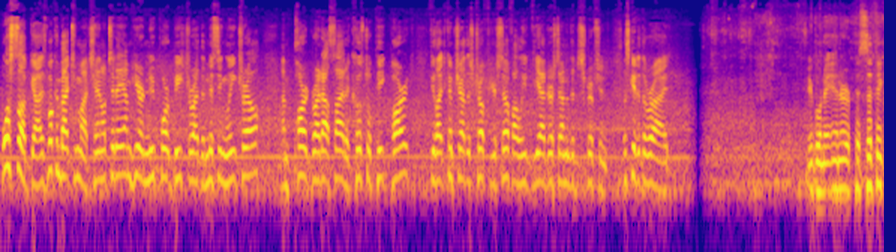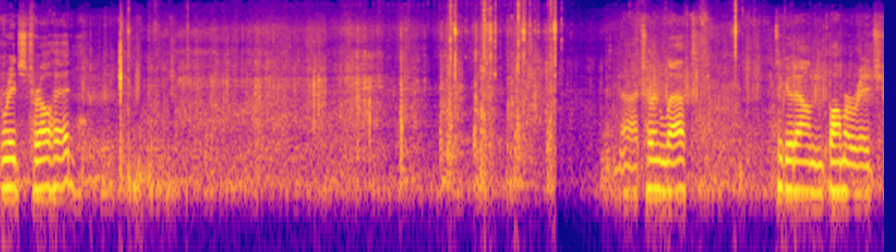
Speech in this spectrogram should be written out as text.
What's up guys, welcome back to my channel. Today I'm here in Newport Beach to ride the Missing Link Trail. I'm parked right outside of Coastal Peak Park. If you'd like to come check out this trail for yourself, I'll leave the address down in the description. Let's get to the ride. You're going to enter Pacific Ridge Trailhead. And, uh, turn left to go down Bommer Ridge.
